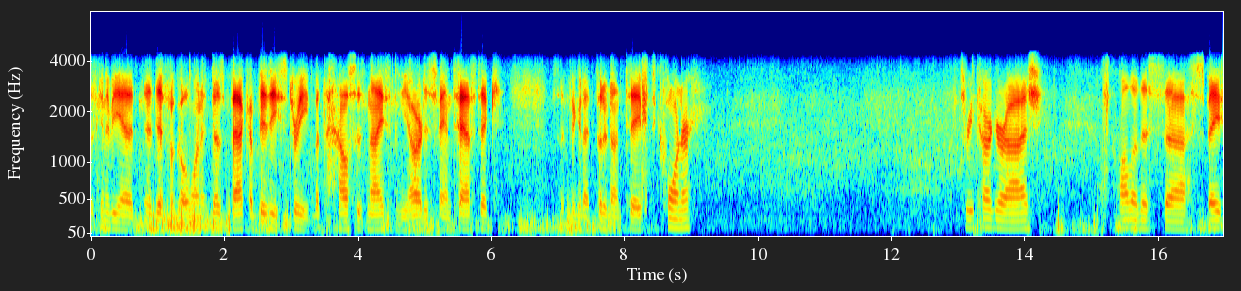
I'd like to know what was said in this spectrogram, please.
is going to be a, a difficult one. It does back a busy street, but the house is nice and the yard is fantastic. So I figured I'd put it on tape. It's a corner. Three car garage. All of this uh, space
